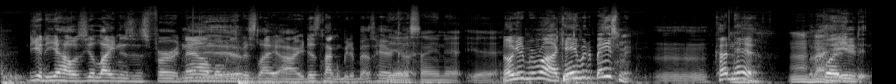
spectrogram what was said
You get to your house, your lighting is fur. Now I'm over this bitch like, all right, this is not gonna be the best haircut. Yeah, saying that. Yeah. Don't get me wrong. I came from the basement, mm-hmm. cutting hair. Mm-hmm. But I But- hated it.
